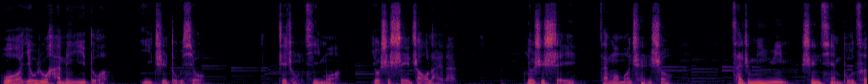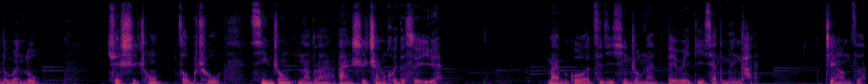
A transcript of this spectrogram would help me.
我犹如寒梅一朵，一枝独秀。这种寂寞，又是谁招来的？又是谁在默默承受，踩着命运深浅不测的纹路，却始终走不出心中那段暗世尘灰的岁月，迈不过自己心中那卑微低下的门槛。这样子。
